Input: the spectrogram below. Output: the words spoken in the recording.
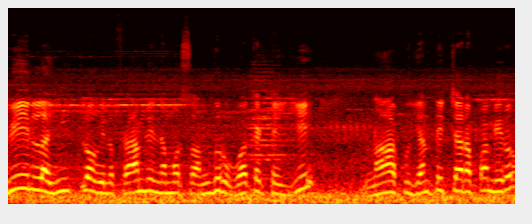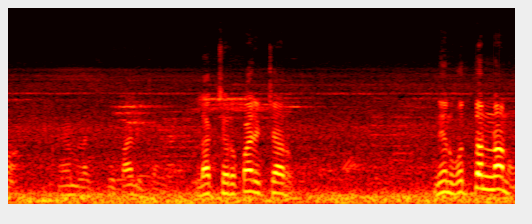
వీళ్ళ ఇంట్లో వీళ్ళ ఫ్యామిలీ మెంబర్స్ అందరూ ఒకటయ్యి. నాకు ఎంత ఇచ్చారప్ప మీరు? లక్ష రూపాయలు ఇచ్చాము లక్ష రూపాయలు ఇచ్చారు. నేను వద్దన్నాను.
